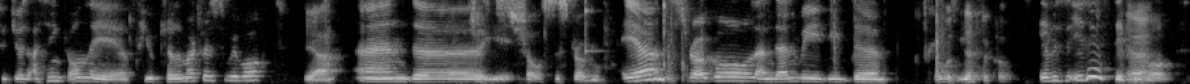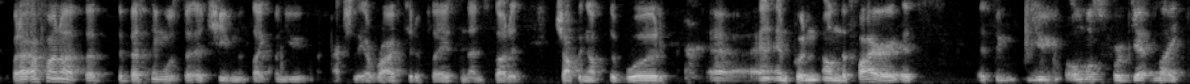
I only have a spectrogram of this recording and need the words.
to just. I think only a few kilometers we walked, yeah, and uh, just shows the struggle. yeah, the struggle, and then we did. Uh, It was Yeah. difficult. it was. It is difficult. But I, I found out that the best thing was the achievement, like when you actually arrived to the place and then started chopping up the wood uh, and, and putting on the fire. It's it's a, you almost forget like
